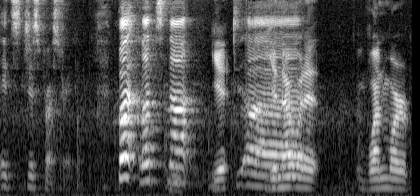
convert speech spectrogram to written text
It's just frustrating. But let's not. You, uh, you know what it one more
